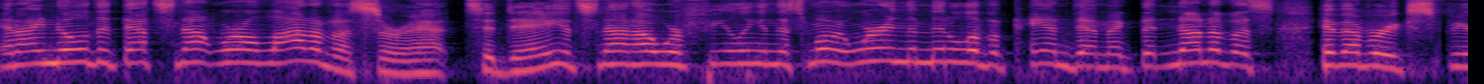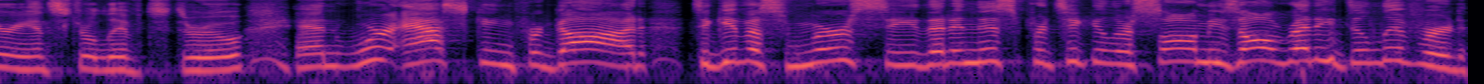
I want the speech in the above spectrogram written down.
And I know that that's not where a lot of us are at today. It's not how we're feeling in this moment. We're in the middle of a pandemic that none of us have ever experienced or lived through. And we're asking for God to give us mercy that in this particular psalm, He's already delivered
